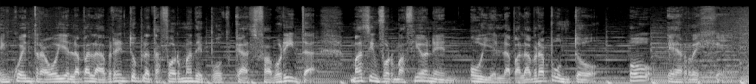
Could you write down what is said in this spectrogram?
Encuentra Hoy en la Palabra en tu plataforma de podcast favorita. Más información en hoyenlapalabra.org.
